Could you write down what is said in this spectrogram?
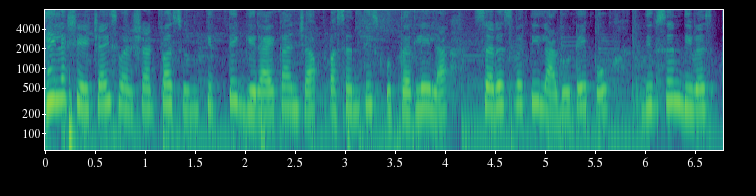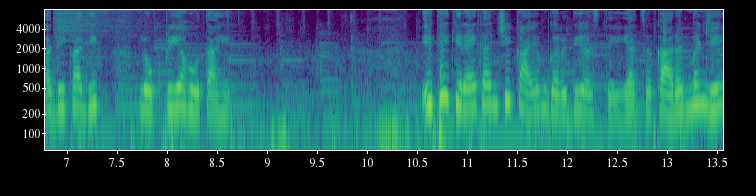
गेल्या शेहेचाळीस वर्षांपासून कित्येक गिरायकांच्या पसंतीस उतरलेला सरस्वती लाडू डेपो दिवसेंदिवस अधिकाधिक लोकप्रिय होत आहे. इथे गिरायकांची कायम गर्दी असते. याचं कारण म्हणजे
